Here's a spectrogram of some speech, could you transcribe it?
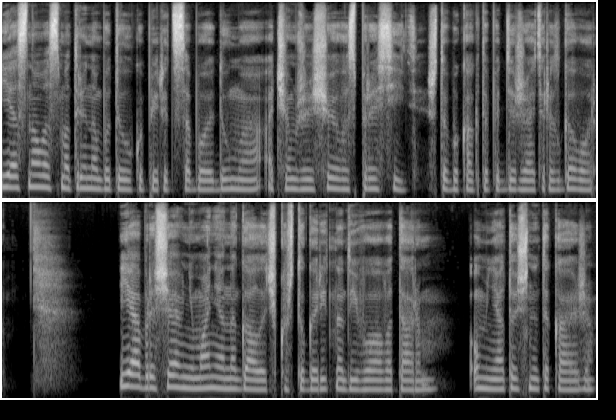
Я снова смотрю на бутылку перед собой, думая, о чем же еще его спросить, чтобы как-то поддержать разговор. Я обращаю внимание на галочку, что горит над его аватаром. У меня точно такая же.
